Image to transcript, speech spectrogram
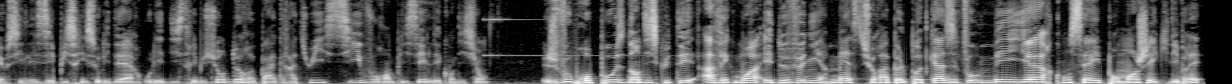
Il y a aussi les épiceries solidaires ou les distributions de repas gratuits si vous remplissez les conditions je vous propose d'en discuter avec moi et de venir mettre sur Apple Podcast vos meilleurs conseils pour manger équilibré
